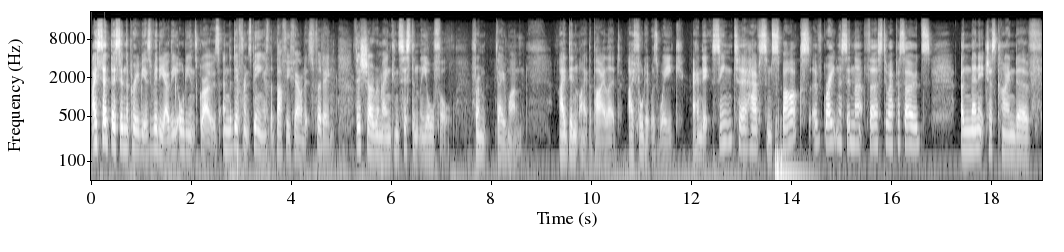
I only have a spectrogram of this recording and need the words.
I said this in the previous video, the audience grows, and the difference being is that Buffy found its footing. This show remained consistently awful from day one. I didn't like the pilot. I thought it was weak, and it seemed to have some sparks of greatness in that first two episodes, and then it just kind of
